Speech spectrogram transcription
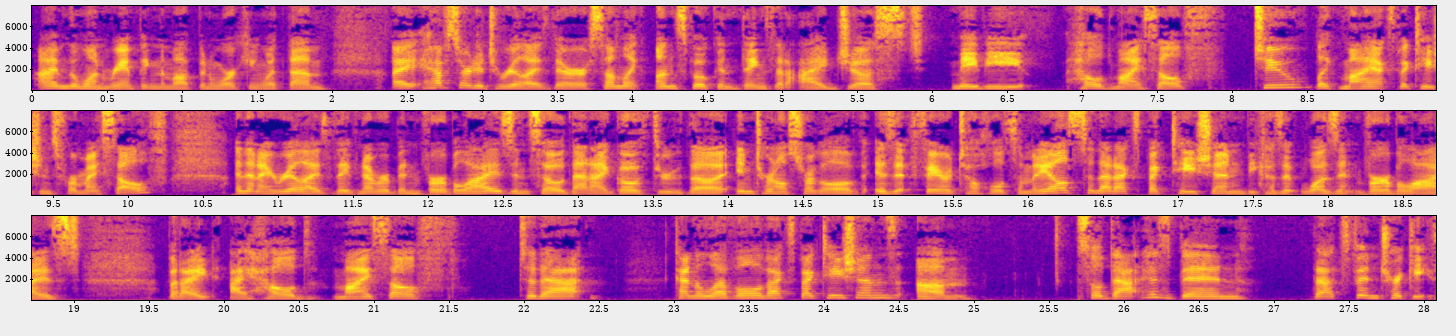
I'm the one ramping them up and working with them. I have started to realize there are some like unspoken things that I just maybe held myself to, like my expectations for myself. And then I realize they've never been verbalized. And so then I go through the internal struggle of is it fair to hold somebody else to that expectation because it wasn't verbalized? But I, I held myself to that kind of level of expectations. Um, so that has been, that's been tricky.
